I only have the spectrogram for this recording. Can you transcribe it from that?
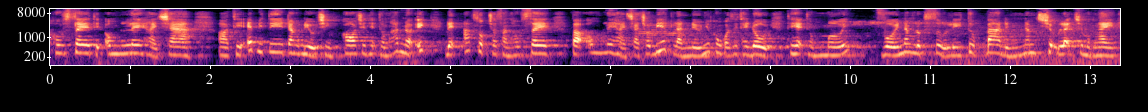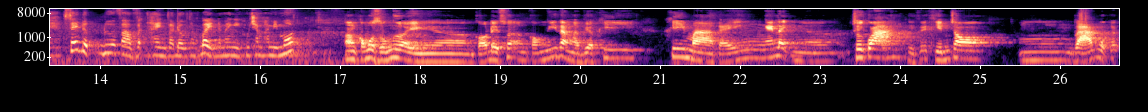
Hose thì ông Lê Hải Trà à, thì FPT đang điều chỉnh kho trên hệ thống HNX để áp dụng cho sàn Hose và ông Lê Hải Trà cho biết là nếu như không có gì thay đổi thì hệ thống mới với năng lực xử lý từ 3 đến 5 triệu lệnh trên một ngày sẽ được đưa vào vận hành vào đầu tháng 7 năm 2021. À, có một số người à, có đề xuất có nghĩ rằng là việc khi khi mà cái ngén lệnh à, trôi qua thì sẽ khiến cho giá của các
